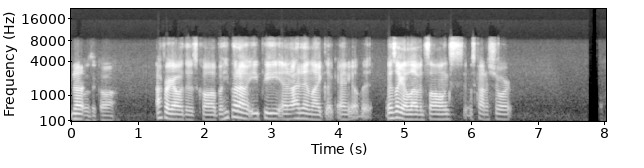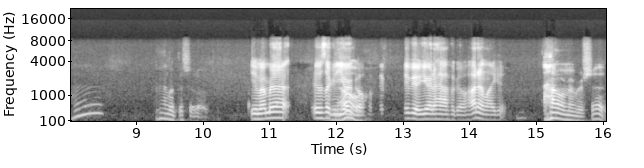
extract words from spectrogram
No. What was it called? I forgot what it was called, but he put out an EP, and I didn't like like any of it. It was like 11 songs. It was kind of short. Huh? Let me look this shit up. You remember that? It was like a year ago, maybe a year and a half ago. I didn't like it. I don't remember shit.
